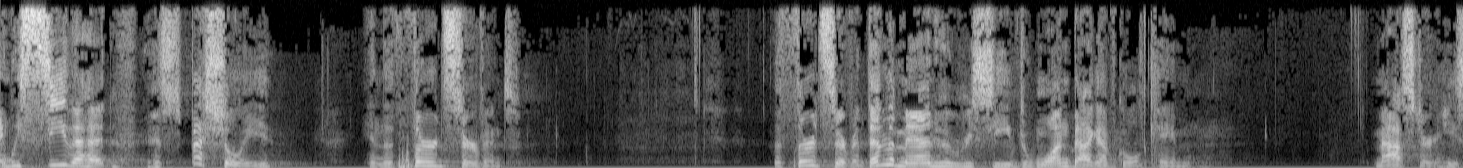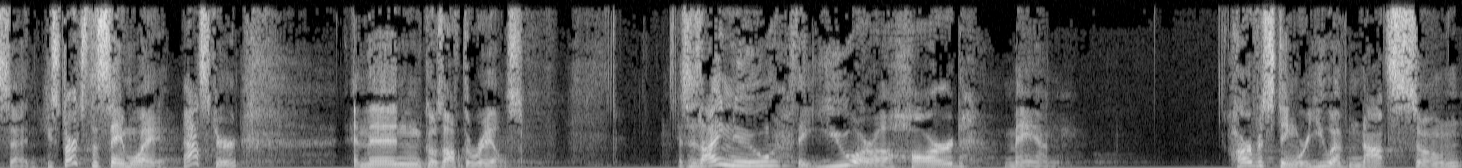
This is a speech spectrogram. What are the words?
And we see that especially in the third servant. The third servant. Then the man who received one bag of gold came. Master, he said. He starts the same way. Master. And then goes off the rails. It says, I knew that you are a hard man, harvesting where you have not sown,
